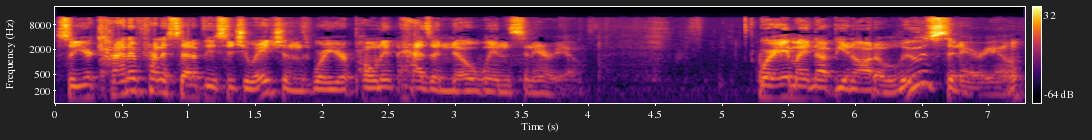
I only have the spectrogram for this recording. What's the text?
So you're kind of trying to set up these situations where your opponent has a no-win scenario. Where it might not be an auto lose scenario,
